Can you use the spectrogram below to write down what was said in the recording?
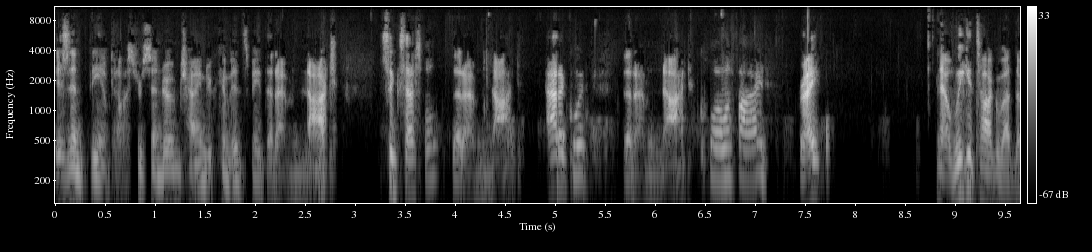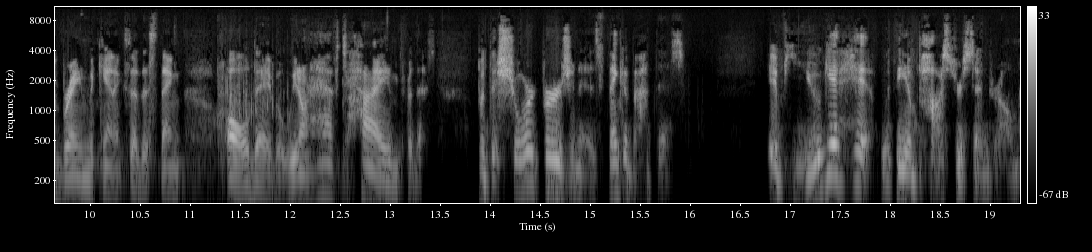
Isn't the imposter syndrome trying to convince me that I'm not successful, that I'm not adequate, that I'm not qualified? Right? Now we could talk about the brain mechanics of this thing all day, but we don't have time for this. But the short version is think about this if you get hit with the imposter syndrome,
